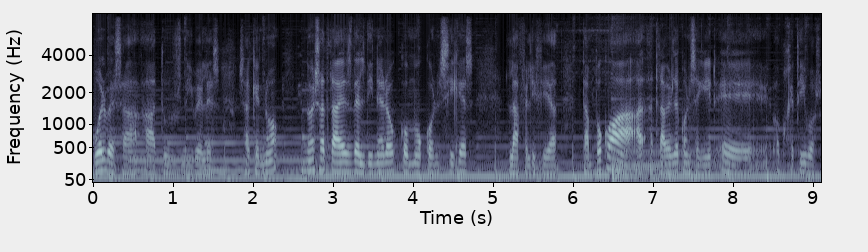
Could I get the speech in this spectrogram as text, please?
vuelves a, tus niveles. O sea que no, no es a través del dinero como consigues la felicidad, tampoco a, través de conseguir eh, objetivos.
